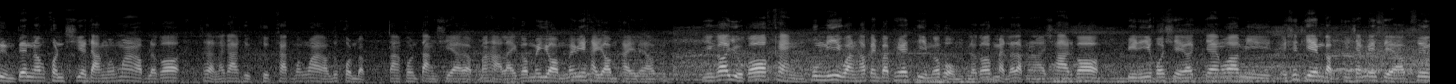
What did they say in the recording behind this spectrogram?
ตื่นเต้นครับคนเชียร์ดังมากๆครับแล้วก็สถานการณ์คือคึกคักมากๆครับทุกคนแบบต่างคนต่างเชียร์แบบมหาลัยก็ไม่ยอมไม่มีใครยอมใครเลยครับยิงก็อยู่ก็แข่งพรุ่งนี้อีกวันครับเป็นประเภททีมครับผมแล้วก็แมตช์ระดับนานาชาติก็ปีนี้โค้ชเชียร์ก็แจ้งว่ามีเอเชียนเกมกับทีมแชมป์เอเชียครับซึ่ง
